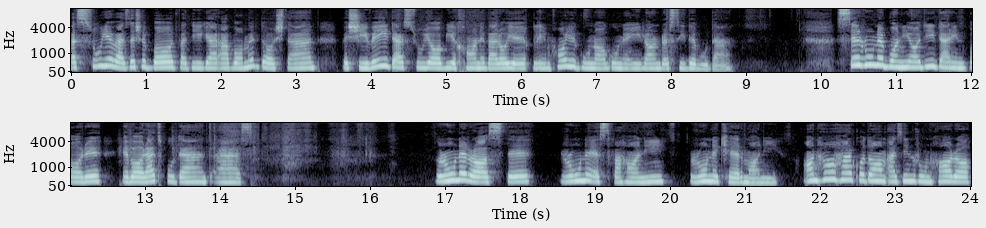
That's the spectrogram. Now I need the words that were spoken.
و سوی وزش باد و دیگر عوامل داشتند به شیوهی در سویابی خانه برای های گوناگون ایران رسیده بودند. سه رون بنیادی در این باره عبارت بودند از رون راسته، رون اصفهانی، رون کرمانی آنها هر کدام از این رونها را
